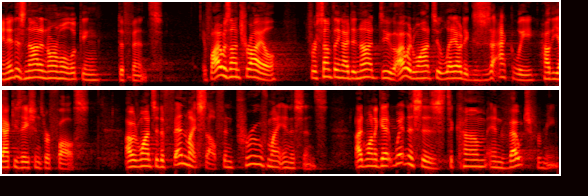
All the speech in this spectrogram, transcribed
And it is not a normal looking defense. If I was on trial for something I did not do, I would want to lay out exactly how the accusations were false. I would want to defend myself and prove my innocence. I'd want to get witnesses to come and vouch for me.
